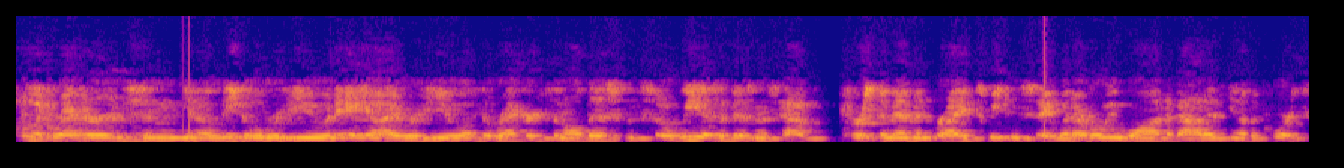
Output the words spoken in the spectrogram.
public records and, you know, legal review and AI review of the records and all this. And so we as a business have First Amendment rights. We can say whatever we want about it. You know, the courts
